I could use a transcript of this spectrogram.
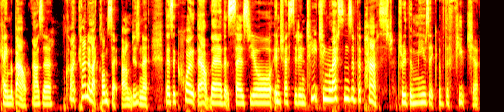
came about as a quite kind of like concept band, isn't it? There's a quote out there that says you're interested in teaching lessons of the past through the music of the future.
